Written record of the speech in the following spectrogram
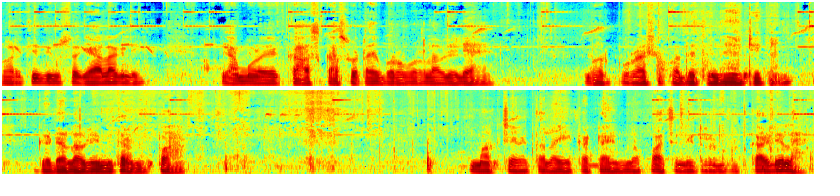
भरती दिवस घ्यायला लागले. त्यामुळे एक कास कासवट आहे बरोबर लावलेली आहे. भरपूर अशा पद्धतीने या ठिकाणी गड्या लावले. मित्रांनो पहा. मागच्या वेताला एका टाईमला पाच लिटर दूध काढलेलं आहे.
